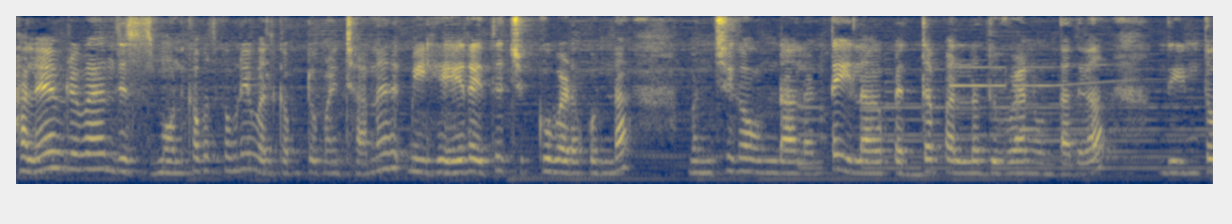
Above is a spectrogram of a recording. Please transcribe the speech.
Hello everyone this is Monika బతుకమని వెల్కమ్ టు మై ఛానల్. మీ హెయిర్ అయితే చిక్కుబడకుండా మంచిగా ఉండాలంటే ఇలా పెద్ద పళ్ళ దువ్వెన అని ఉంటుంది కదా దీంతో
